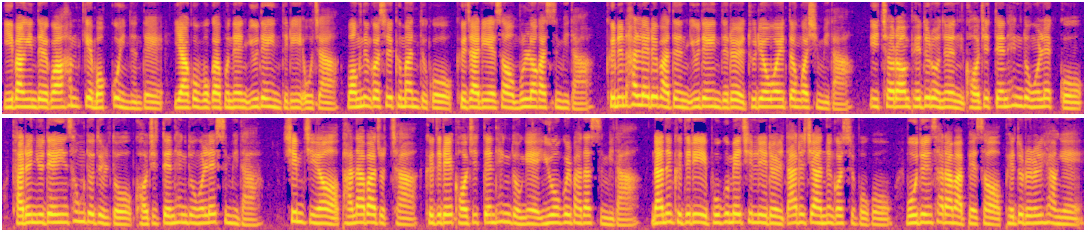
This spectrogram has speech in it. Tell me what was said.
이방인들과 함께 먹고 있는데 야고보가 보낸 유대인들이 오자 먹는 것을 그만두고 그 자리에서 물러갔습니다. 그는 할례를 받은 유대인들을 두려워했던 것입니다. 이처럼 베드로는 거짓된 행동을 했고 다른 유대인 성도들도 거짓된 행동을 했습니다. 심지어 바나바조차 그들의 거짓된 행동에 유혹을 받았습니다. 나는 그들이 복음의 진리를 따르지 않는 것을 보고 모든 사람 앞에서 베드로를 향해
